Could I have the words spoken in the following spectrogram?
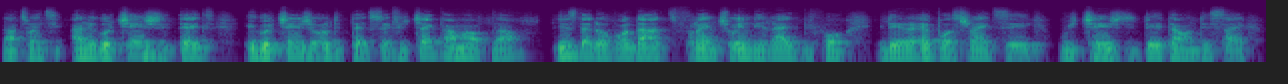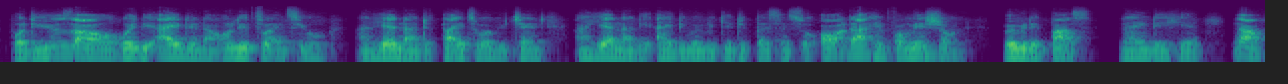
now 20 and it will change the text. It will change all the text. So if you check them out now instead of all that french when they write before they help us write say we change the data on this side. For the user where the id now only 20 and here now the title where we change and here now the id where we give the person. So all that information where we pass now in here. Now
